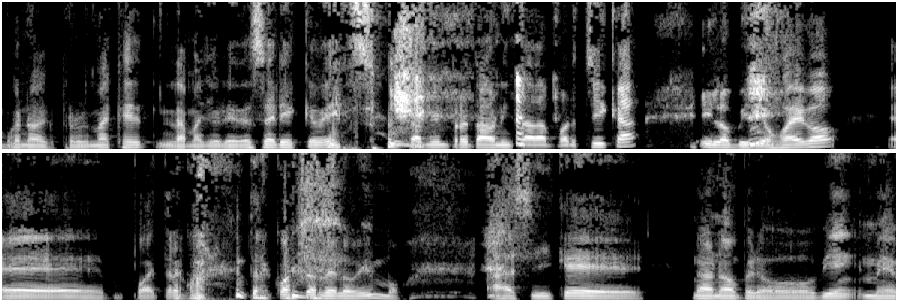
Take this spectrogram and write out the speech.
bueno, el problema es que la mayoría de series que ves son también protagonizadas por chicas y los videojuegos, eh, pues tres, tres cuartos de lo mismo. Así que, no, no, pero bien, me-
